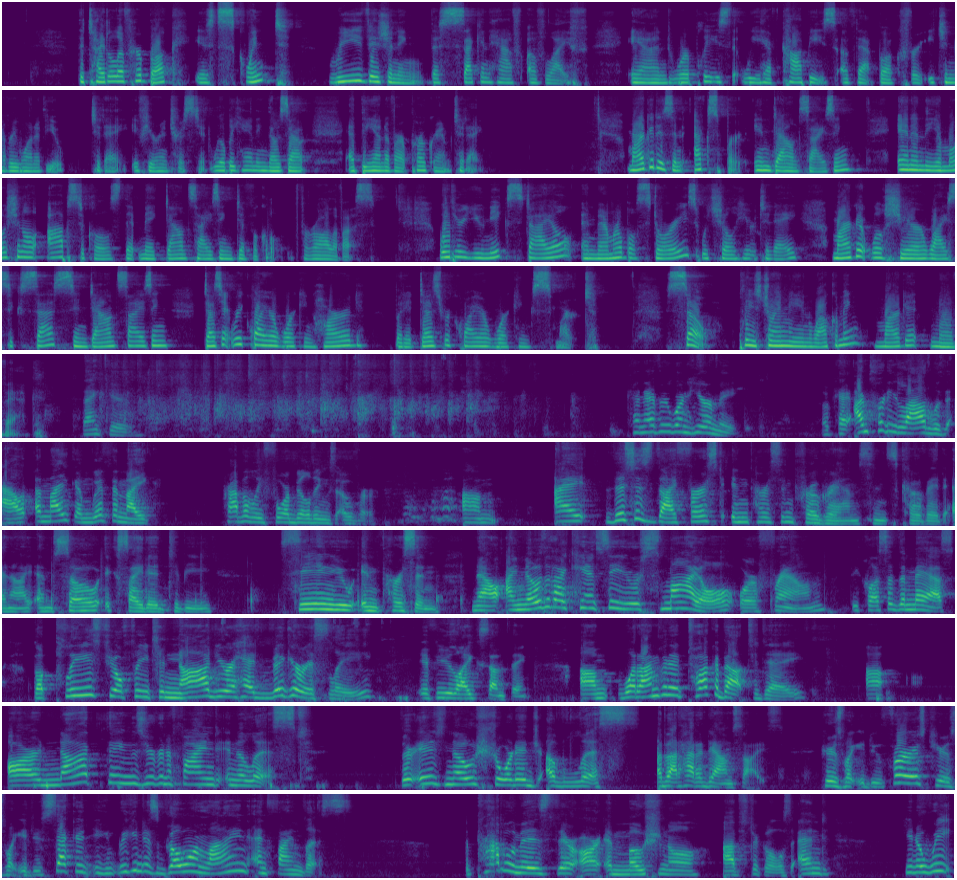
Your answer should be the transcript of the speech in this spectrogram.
The title of her book is Squint Revisioning the Second Half of Life. And we're pleased that we have copies of that book for each and every one of you today, if you're interested. We'll be handing those out at the end of our program today. Margit is an expert in downsizing and in the emotional obstacles that make downsizing difficult for all of us. With her unique style and memorable stories, which you'll hear today, Margit will share why success in downsizing doesn't require working hard, but it does require working smart. So please join me in welcoming Margit Novack. Thank you. Can everyone hear me? Okay, I'm pretty loud without a mic and with a mic, probably four buildings over. Um, I this is my first in-person program since COVID, and I am so excited to be seeing you in person. Now, I know that I can't see your smile or frown because of the mask, but please feel free to nod your head vigorously if you like something. Um, what I'm going to talk about today uh, are not things you're going to find in a list. There is no shortage of lists about how to downsize. Here's what you do first. Here's what you do second. You can, we can just go online and find lists. The problem is there are emotional obstacles. And, you know, we,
